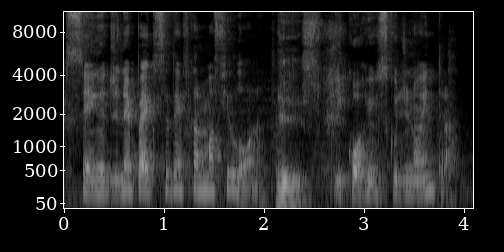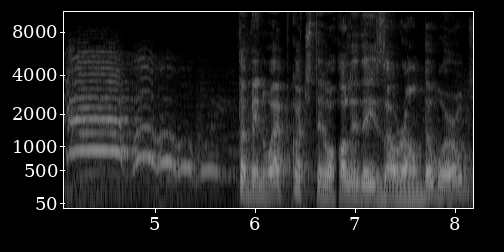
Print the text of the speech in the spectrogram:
Sem o dinner pack, você tem que ficar numa filona. Isso. E corre o risco de não entrar. Também no Epcot tem o Holidays Around the World,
